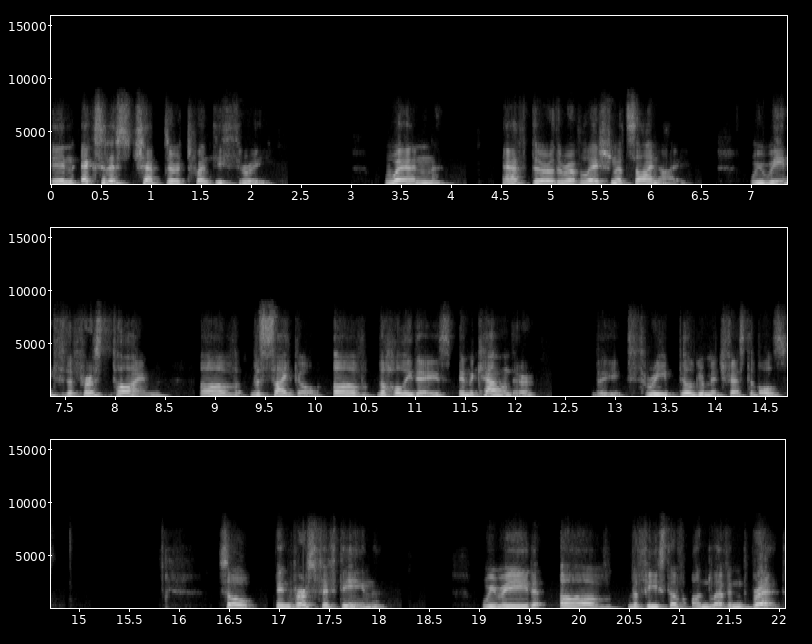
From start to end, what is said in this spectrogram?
in Exodus chapter 23, when after the revelation at Sinai, we read for the first time of the cycle of the holy days in the calendar, the three pilgrimage festivals. So in verse 15, we read of the Feast of Unleavened Bread.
